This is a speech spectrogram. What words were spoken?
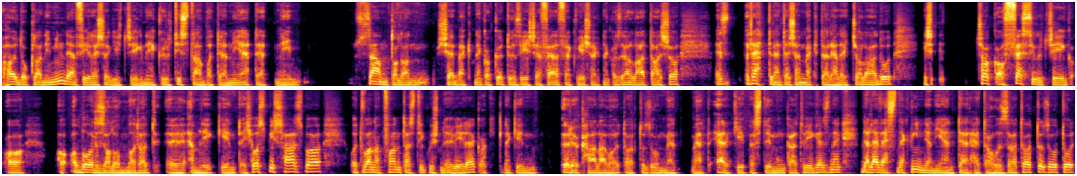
haldoklani mindenféle segítség nélkül, tisztába tenni, etetni, számtalan sebeknek a kötözése, felfekvéseknek az ellátása, ez rettenetesen megterhel egy családot, és csak a feszültség, a, a, a borzalom marad ö, emlékként egy házba, ott vannak fantasztikus nővérek, akiknek én örök hálával tartozom, mert, mert elképesztő munkát végeznek, de levesznek minden ilyen terhet a hozzátartozótól.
